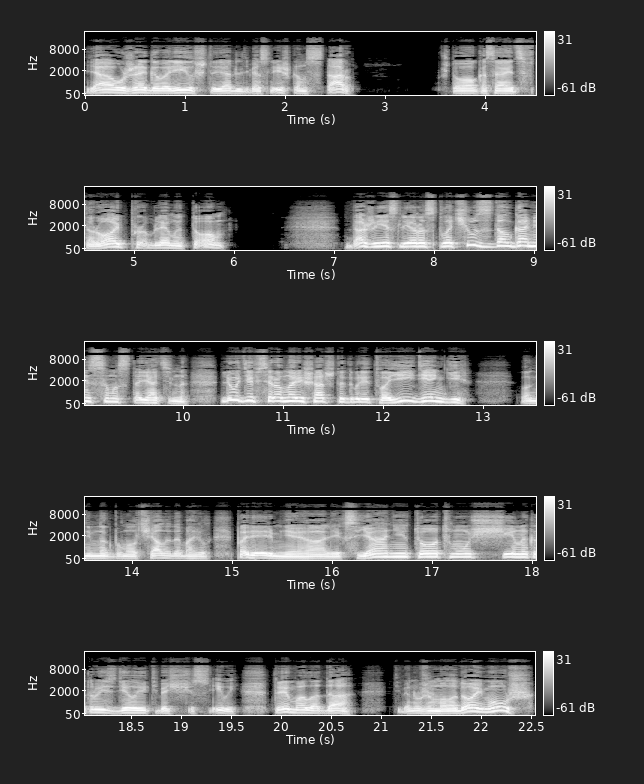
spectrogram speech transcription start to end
Я уже говорил, что я для тебя слишком стар. Что касается второй проблемы, то... Даже если я расплачусь с долгами самостоятельно, люди все равно решат, что это были твои деньги. Он немного помолчал и добавил, «Поверь мне, Алекс, я не тот мужчина, который сделает тебя счастливой. Ты молода, тебе нужен молодой муж,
